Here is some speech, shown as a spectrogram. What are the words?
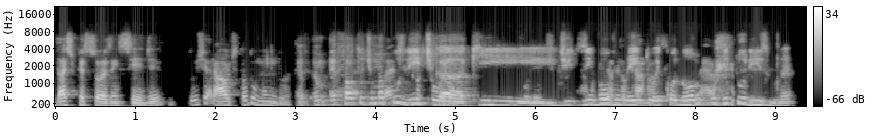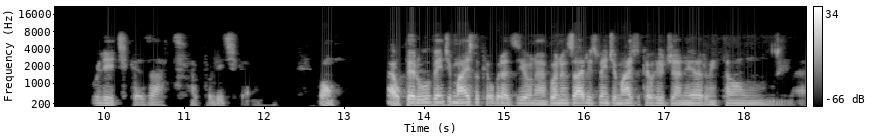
das pessoas em si, de, do geral, de todo mundo. É, é, é falta de uma política que política. de desenvolvimento econômico é. do turismo, né? Política, exato. A política. Bom, é, o Peru vende mais do que o Brasil, né? Buenos Aires vende mais do que o Rio de Janeiro, então é,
